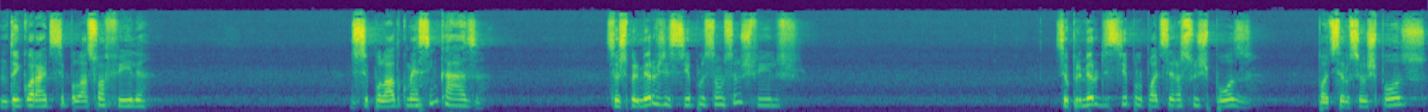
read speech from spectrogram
não tem coragem de discipular sua filha. Discipulado começa em casa. Seus primeiros discípulos são seus filhos. Seu primeiro discípulo pode ser a sua esposa, pode ser o seu esposo,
